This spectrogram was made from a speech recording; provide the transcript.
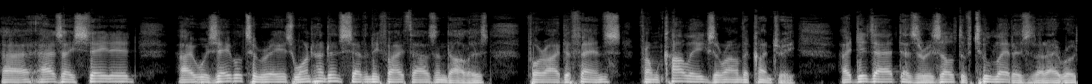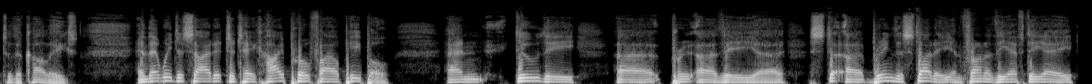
uh, as I stated, I was able to raise $175,000 for our defense from colleagues around the country. I did that as a result of two letters that I wrote to the colleagues. And then we decided to take high profile people and do the uh, uh, the uh, uh, bring the study in front of the FDA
